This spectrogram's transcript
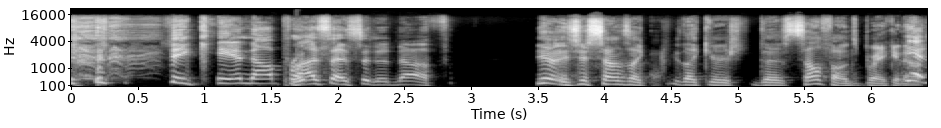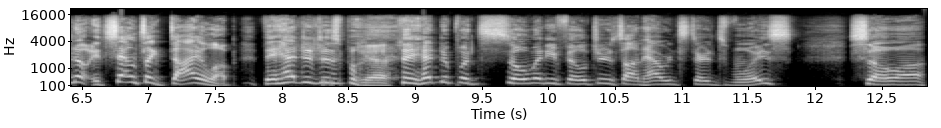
they cannot process it enough. yeah, it just sounds like like your the cell phone's breaking up. Yeah, no, it sounds like dial-up. They had to just put, Yeah. they had to put so many filters on Howard Stern's voice. So uh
